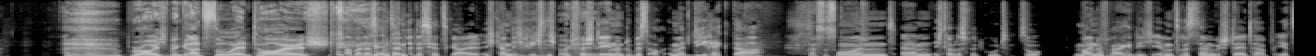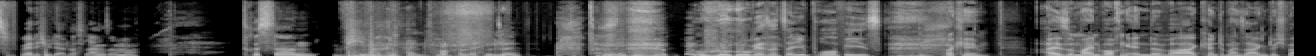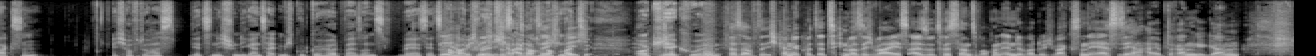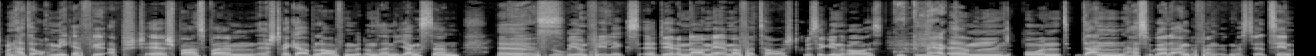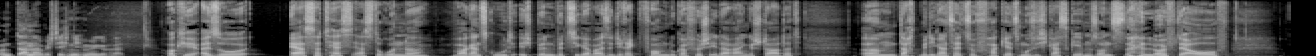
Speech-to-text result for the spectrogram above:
Bro, ich bin gerade so enttäuscht. Aber das Internet ist jetzt geil. Ich kann dich richtig gut Okay. verstehen und du bist auch immer direkt da. Das ist gut. Und ähm, ich glaube, das wird gut. So, meine Frage, die ich eben Tristan gestellt habe, jetzt werde ich wieder etwas langsamer. Tristan, wie war dein Wochenende? Uh, wir sind solche Profis. Okay. Also mein Wochenende war, könnte man sagen, durchwachsen. Ich hoffe, du hast jetzt nicht schon die ganze Zeit mich gut gehört, weil sonst wäre es jetzt Nee, hammer cringe, das einfach nochmal zu. Okay, cool. Pass auf, ich kann ja kurz erzählen, was ich weiß. Also Tristans Wochenende war durchwachsen. Er ist sehr hyped rangegangen und hatte auch mega viel Ab äh, Spaß beim äh, Strecke ablaufen mit unseren Youngstern, äh, Yes. Flori und Felix, äh, deren Namen er immer vertauscht. Grüße gehen raus. Gut gemerkt. Ähm, und dann hast du gerade angefangen, irgendwas zu erzählen und dann habe ich dich nicht mehr gehört. Okay, also erster Test, erste Runde, war ganz gut. Ich bin witzigerweise direkt vorm Luca Fischeder reingestartet. Ähm, dachte mir die ganze Zeit so, fuck, jetzt muss ich Gas geben, sonst läuft der auf.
